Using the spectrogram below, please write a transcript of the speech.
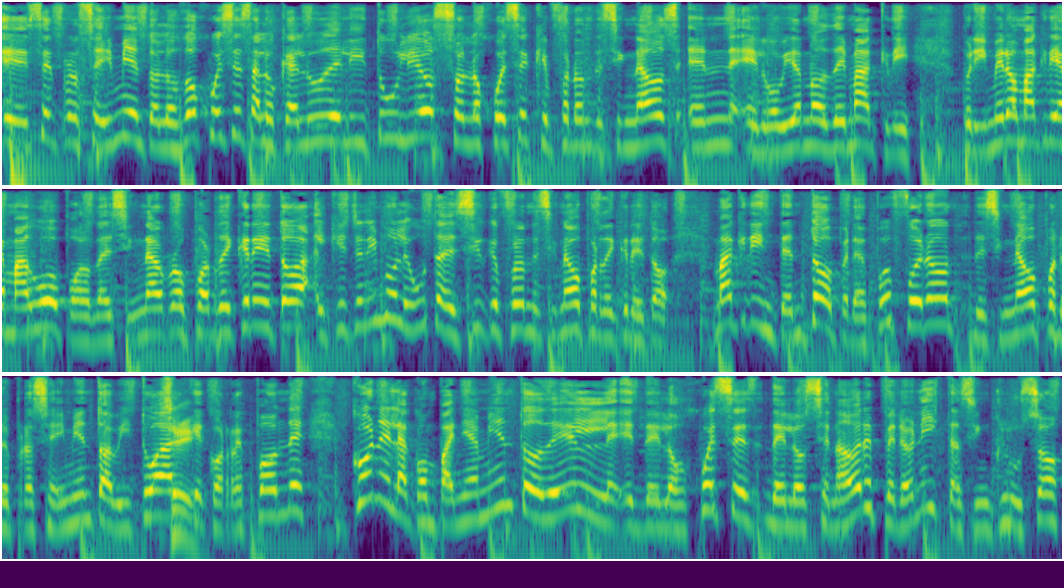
es el procedimiento. Los dos jueces a los que alude Litulio son los jueces que fueron designados en el gobierno de Macri. Primero Macri amagó por designarlos por decreto. Al kirchnerismo le gusta decir que fueron designados por decreto. Macri intentó, pero después fueron designados por el procedimiento habitual Sí. que corresponde, con el acompañamiento del- de los jueces, de los senadores peronistas incluso,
